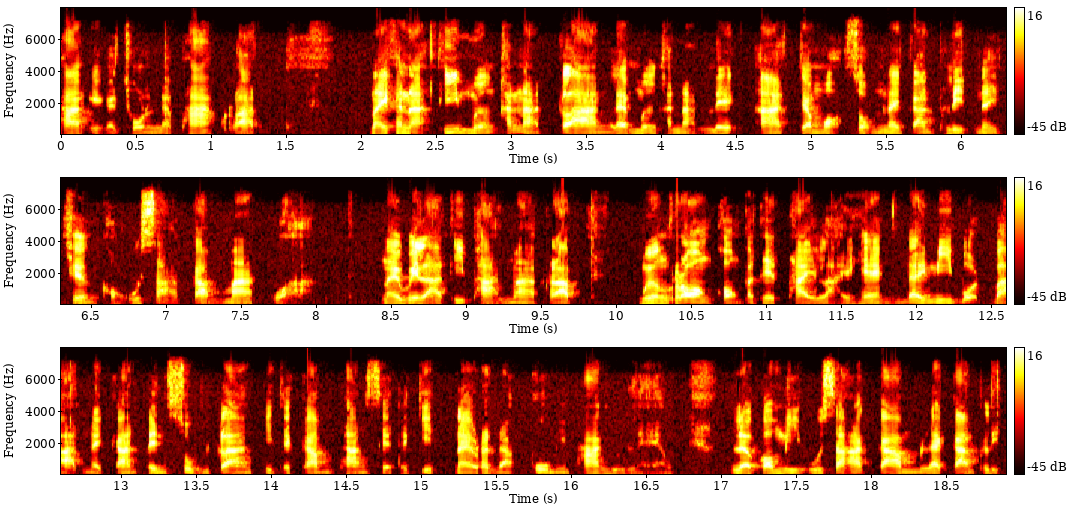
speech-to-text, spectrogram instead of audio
ภาคเอกชนและภาครัฐ ในขณะที่เมืองขนาดกลางและเมืองขนาดเล็กอาจจะเหมาะสมในการผลิตในเชิงของอุตสาหกรรมมากกว่า ในเวลาที่ผ่านมาครับ เมืองรองของประเทศไทยหลายแห่งได้มีบทบาทในการเป็นศูนย์กลางกิจกรรมทางเศรษฐกิจในระดับภูมิภาคอยู่แล้ว แล้วก็มีอุตสาหกรรมและการผลิต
